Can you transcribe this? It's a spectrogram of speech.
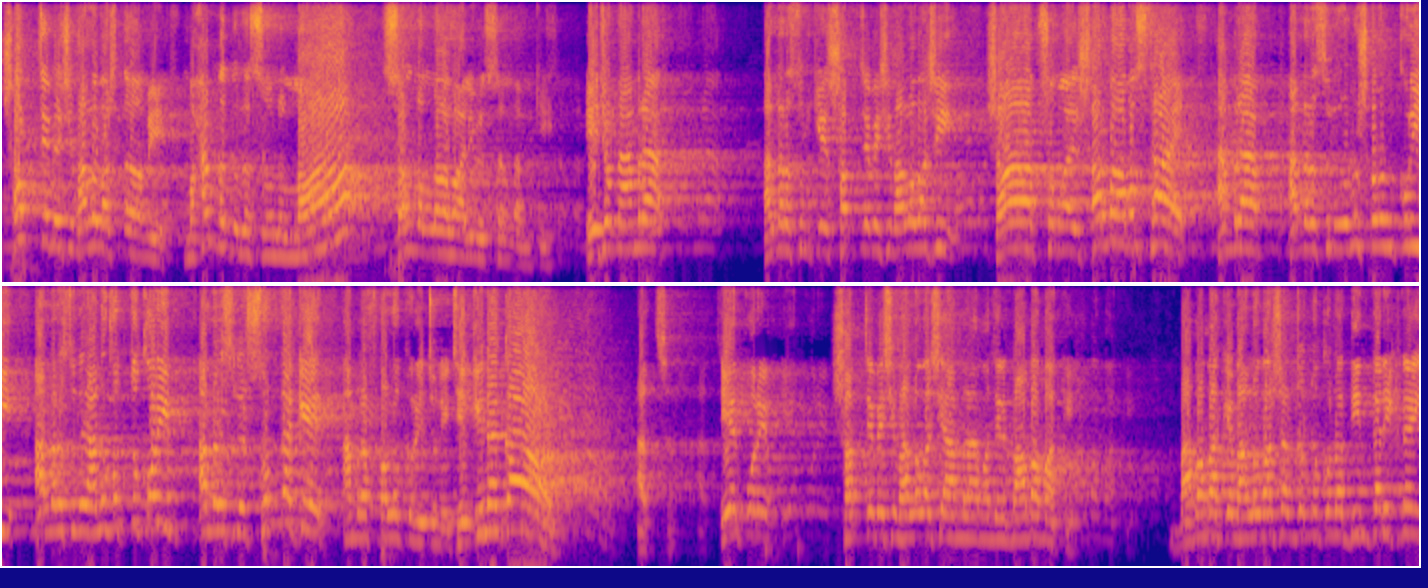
সবচেয়ে বেশি ভালোবাসতে হবে মোহাম্মদুর রসুল্লাহ সাল্লাহ আলী সাল্লামকে এই জন্য আমরা আল্লাহ রসুলকে সবচেয়ে বেশি ভালোবাসি। সব সময় সর্ব অবস্থায় আমরা আল্লাহ রসুলের অনুসরণ করি, আল্লাহ রসুলের আনুগত্য করি, আল্লাহ রসুলের সন্ধ্যাকে আমরা ফলো করে চলি, ঠিক কিনা কর? আচ্ছা এরপরে সবচেয়ে বেশি ভালোবাসি আমরা আমাদের বাবা মাকে। বাবা মাকে ভালোবাসার জন্য কোনো দিন তারিখ নেই,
